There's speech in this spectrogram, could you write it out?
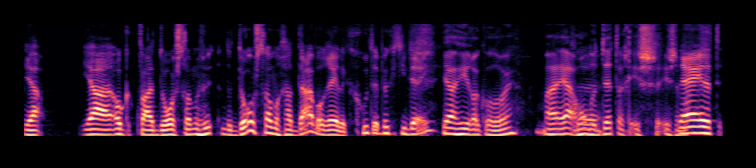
ja. Ja, ook qua doorstromen. De doorstromen gaat daar wel redelijk goed, heb ik het idee. Ja, hier ook wel hoor. Maar ja, Eh, 130 is, is de Nee, dat,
